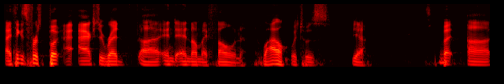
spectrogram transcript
I think it's the first book I, actually read uh, end to end on my phone, wow. which was yeah. But uh,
